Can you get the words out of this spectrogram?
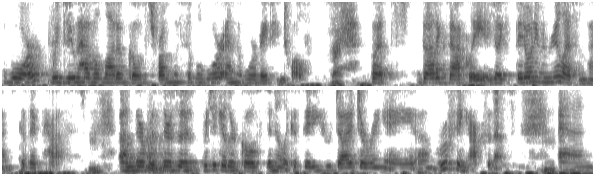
war. We do have a lot of ghosts from the Civil War and the War of 1812. Right. But that exactly, like they don't even realize sometimes that they've passed. Um, there was there's a particular ghost in Ellicott City who died during a um, roofing accident, and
